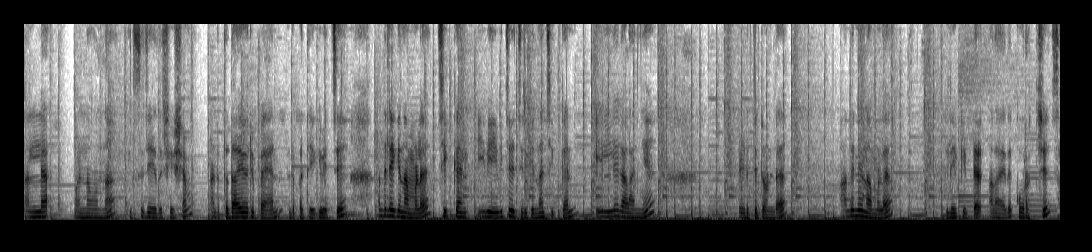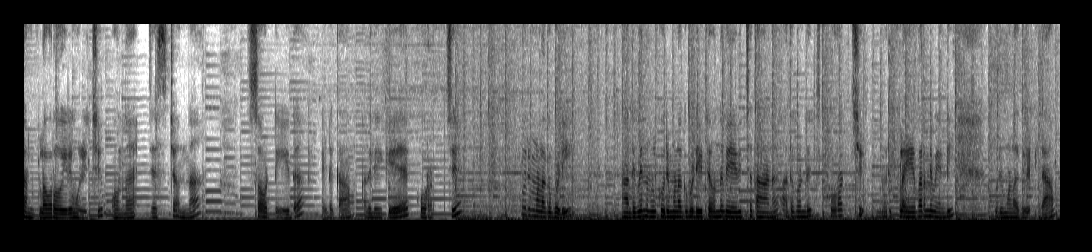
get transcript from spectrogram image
നല്ല വണ്ണം ഒന്ന് മിക്സ് ചെയ്ത ശേഷം അടുത്തതായി ഒരു പാൻ അടുപ്പത്തേക്ക് വെച്ച് അതിലേക്ക് നമ്മൾ ചിക്കൻ ഈ വേവിച്ച് വെച്ചിരിക്കുന്ന ചിക്കൻ എല്ല് കളഞ്ഞ് എടുത്തിട്ടുണ്ട്. അതിനെ നമ്മൾ ഇതിലേക്കിട്ട് അതായത് കുറച്ച് സൺഫ്ലവർ ഓയിലും ഒഴിച്ച് ഒന്ന് ജസ്റ്റ് ഒന്ന് സോട്ട് ചെയ്ത് എടുക്കാം. അതിലേക്ക് കുറച്ച് കുരുമുളക് പൊടി ആദ്യമേ നമ്മൾ കുരുമുളക് പൊടി ഇട്ട് ഒന്ന് വേവിച്ചതാണ്. അതുകൊണ്ട് കുറച്ച് ഒരു ഫ്ലേവറിന് വേണ്ടി കുരുമുളക് ഇടാം.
